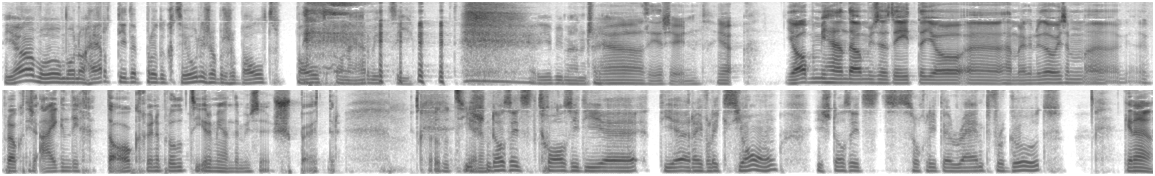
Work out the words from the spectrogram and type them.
Ja, wo, wo noch hart in der Produktion ist, aber schon bald, bald von air wird sein. Liebe Menschen. ja, sehr schön. Ja. Ja, aber wir haben auch müssen dort ja, äh, haben wir nicht an unserem äh, praktisch eigentlich Tag können produzieren, wir haben dann müssen später Ist produzieren. das jetzt quasi die, äh, die Reflexion? Ist das jetzt so ein bisschen der Rant for Good? Genau.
